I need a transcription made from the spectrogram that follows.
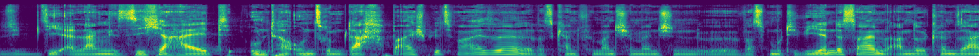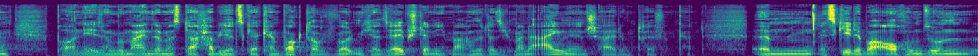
sie, sie erlangen Sicherheit unter unserem Dach beispielsweise. Das kann für manche Menschen äh, was Motivierendes sein und andere können sagen, boah nee, so ein gemeinsames Dach habe ich jetzt gar keinen Bock drauf, ich wollte mich ja selbst selbstständig machen, sodass ich meine eigene Entscheidung treffen kann. Ähm, es geht aber auch um so ein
